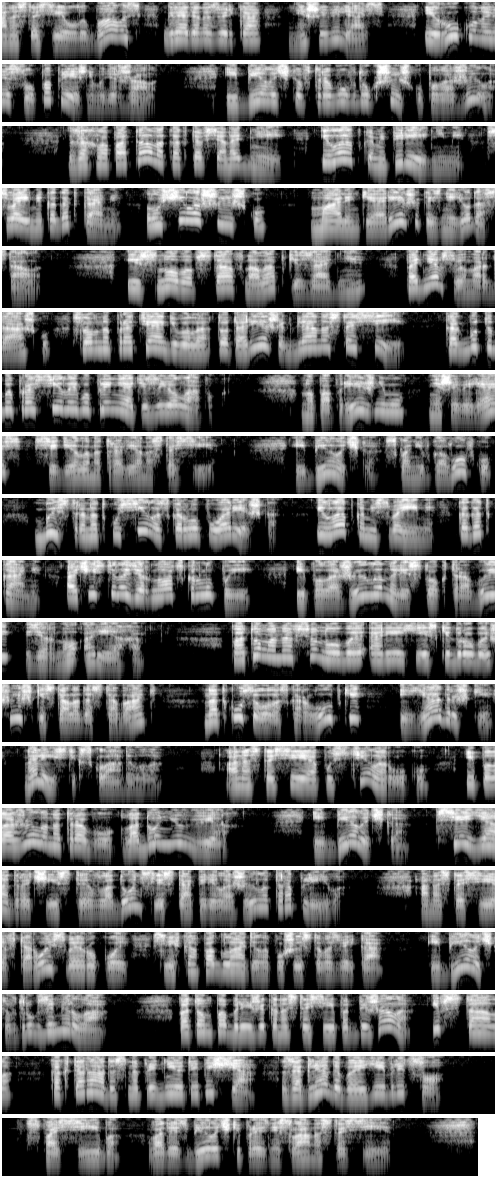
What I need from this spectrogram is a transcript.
Анастасия улыбалась, глядя на зверька, не шевелясь, и руку на весу по-прежнему держала. И Белочка в траву вдруг шишку положила, захлопотала как-то вся над ней и лапками передними, своими коготками, лущила шишку, маленький орешек из нее достала. И снова встав на лапки задние, подняв свою мордашку, словно протягивала тот орешек для Анастасии, как будто бы просила его принять из ее лапок. Но по-прежнему, не шевелясь, сидела на траве Анастасия. И Белочка, склонив головку, быстро надкусила скорлупу орешка и лапками своими, коготками, очистила зерно от скорлупы и положила на листок травы зерно ореха. Потом она все новые орехи из кедровой шишки стала доставать, надкусывала скорлупки и ядрышки на листик складывала. Анастасия опустила руку и положила на траву ладонью вверх, и Белочка все ядра чистые в ладонь с листа переложила торопливо. Анастасия второй своей рукой слегка погладила пушистого зверька, и Белочка вдруг замерла, Потом поближе к Анастасии подбежала и встала, как-то радостно пред нею трепеща, заглядывая ей в лицо. «Спасибо», — в адрес Белочки произнесла Анастасия.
